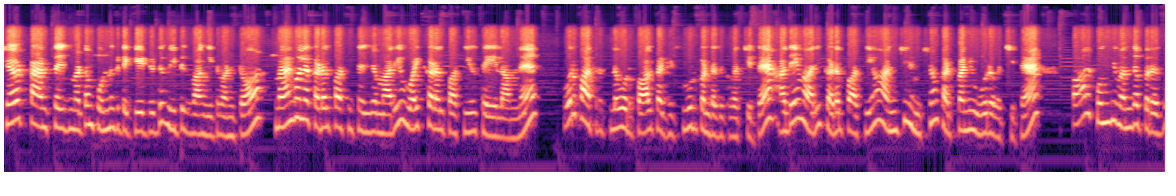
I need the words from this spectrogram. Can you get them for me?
ஷர்ட் பேண்ட் சைஸ் மட்டும் பொண்ணுகிட்ட கேட்டுட்டு வீட்டுக்கு வாங்கிட்டு வந்துட்டோம். மேங்கோல கடல் பாசி செஞ்ச மாதிரி ஒயிட் கடல் பாசியும் செய்யலாம்னு ஒரு பாத்திரத்துல ஒரு பால் பாக்கெட் சூடு பண்றதுக்கு வச்சுட்டேன். அதே மாதிரி கடல் பாசியும் அஞ்சு நிமிஷம் கட் பண்ணி ஊற வச்சுட்டேன். பால் பொங்கி வந்த பிறகு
